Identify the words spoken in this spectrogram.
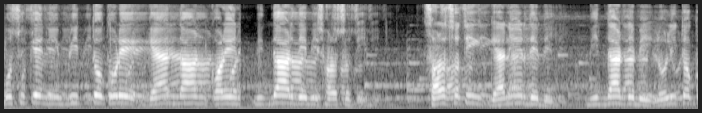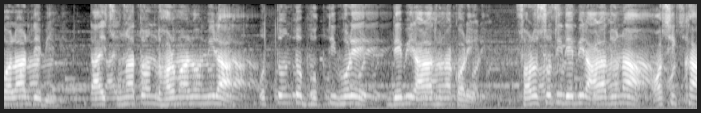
পশুকে নিবৃত্ত করে জ্ঞান দান করেন বিদ্যার দেবী সরস্বতী। সরস্বতী জ্ঞানের দেবী, বিদ্যার দেবী, ললিত কলার দেবী। তাই সনাতন ধর্মাবলম্বীরা অত্যন্ত ভক্তি ভরে দেবীর আরাধনা করে। সরস্বতী দেবীর আরাধনা অশিক্ষা,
